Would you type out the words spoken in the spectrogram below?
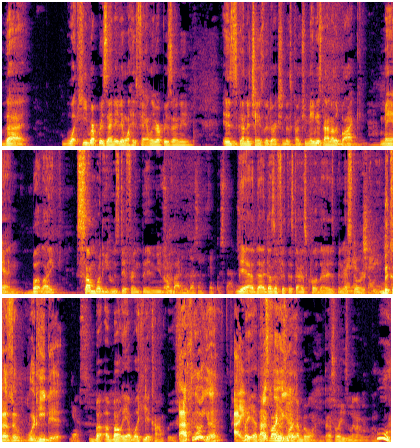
that what he represented and what his family represented is gonna change the direction of this country. Maybe it's not another black man, but like somebody who's different than, you know Somebody who doesn't fit the status. Yeah, that doesn't fit the status quo that has been Reign historically. because of what he did. Yes. But about yeah, what he accomplished. I feel you. I but yeah, that's I why he's ya. my number one. That's why he's my number one. Whew,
